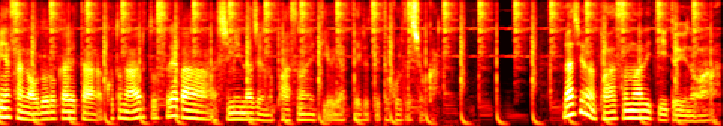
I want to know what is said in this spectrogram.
皆さんが驚かれたことがあるとすれば市民ラジオのパーソナリティをやっているってところでしょうか。ラジオのパーソナリティというのは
